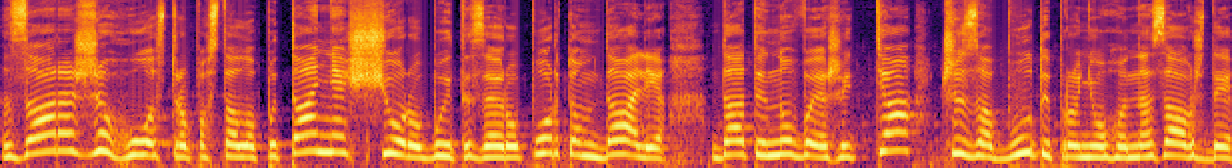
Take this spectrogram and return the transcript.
Зараз же гостро постало питання, що робити з аеропортом далі: дати нове життя чи забути про нього назавжди.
